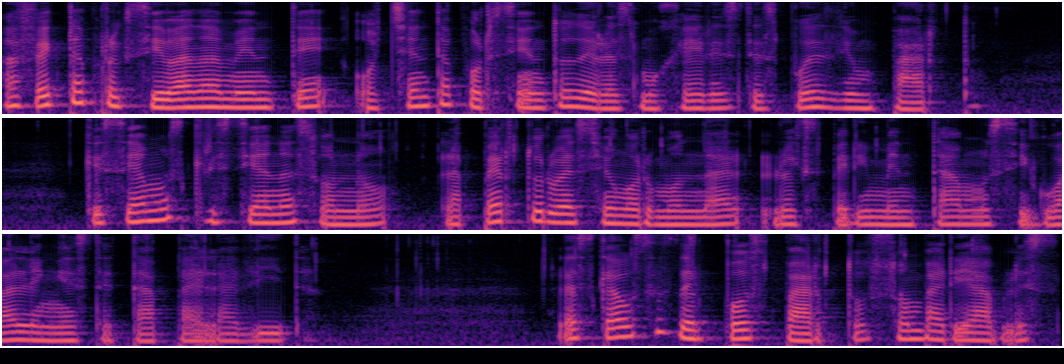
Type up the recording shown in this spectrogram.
afecta aproximadamente 80% de las mujeres después de un parto. Que seamos cristianas o no, la perturbación hormonal lo experimentamos igual en esta etapa de la vida. Las causas del postparto son variables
